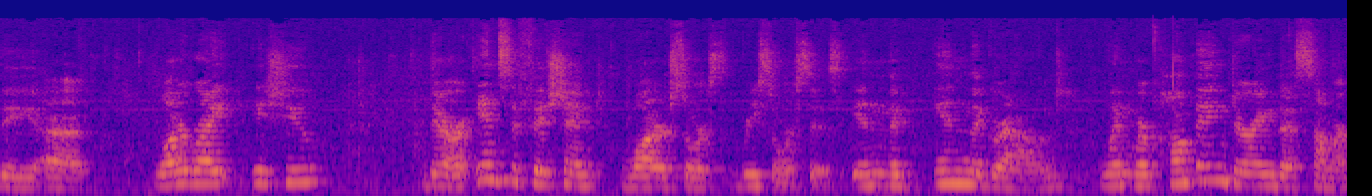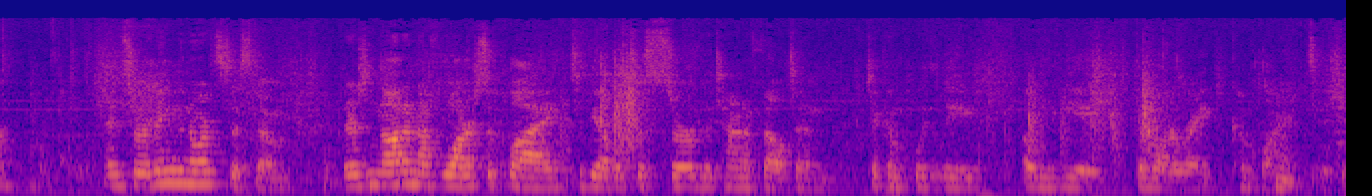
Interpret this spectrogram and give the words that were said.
the, uh, water right issue, there are insufficient water source resources in the, in the ground when we're pumping during the summer and serving the north system, there's not enough water supply to be able to serve the town of Felton to completely alleviate the water right compliance issue.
